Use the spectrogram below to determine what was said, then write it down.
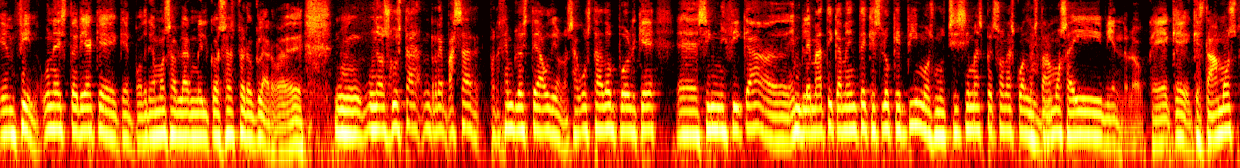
En fin, una historia que, que podríamos hablar mil cosas, pero claro, eh, nos gusta repasar, por ejemplo, este audio nos ha gustado porque eh, significa eh, emblemáticamente que es lo que vimos muchísimas personas cuando uh -huh. estábamos ahí viéndolo, que, que, que, estábamos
